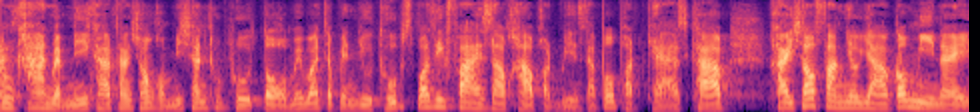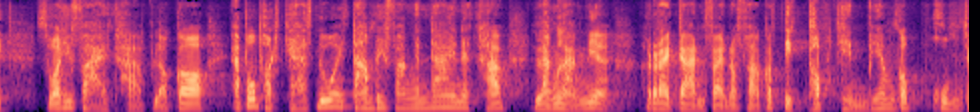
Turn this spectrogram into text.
อังคารแบบนี้ครับ ทางช่องของ Mission to Pluto ไม่ว่าจะเป็น YouTube Spotify SoundCloud Podbean Apple Podcast ครับ ใครชอบฟังยาวๆ ก็มีใน Spotify ครับ แล้วก็ Apple Podcast ด้วยตามไปฟังกันได้นะครับ หลังๆเนี่ยรายการ File Not Found ก็ติด top 10 พี่แอมก็ภูมิใจ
